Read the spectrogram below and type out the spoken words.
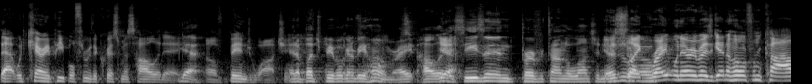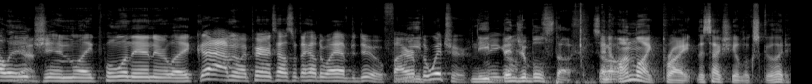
that would carry people through the Christmas holiday Yeah. of binge watching. and a bunch of people are gonna be home, right? Holiday Yeah. season, perfect time to launch a new Yeah, this is like right when everybody's getting home from college Yeah. and like pulling in. They're like, ah, I'm at my parents' house. What the hell do I have to do? Fire up The Witcher. There you Need go. bingeable stuff. and unlike Bright, this actually looks good.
